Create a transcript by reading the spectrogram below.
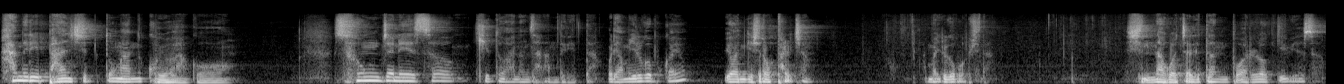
하늘이 반씩 동안 고요하고 성전에서 기도하는 사람들이 있다. 우리 한번 읽어볼까요? 요한계시록 8장. 한번 읽어봅시다. 신나고 짜릿한 부활을 얻기 위해서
